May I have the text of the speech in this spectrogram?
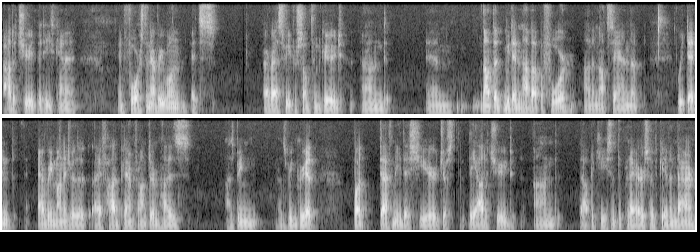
attitude that he's kind of enforced in everyone. It's a recipe for something good, and um, not that we didn't have that before, and I'm not saying that we didn't. Every manager that I've had playing for Antrim has has been has been great, but definitely this year, just the attitude and the application the players have given Darren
